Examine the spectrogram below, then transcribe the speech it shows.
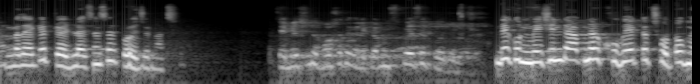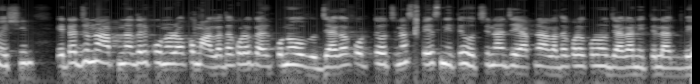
আপনাদেরকে ট্রেড লাইসেন্সের প্রয়োজন আছে? দেখুন মেশিনটা আপনার খুবই একটা ছোট মেশিন এটার জন্য আপনাদের কোনো রকম আলাদা করে কোনো জায়গা করতে হচ্ছে না স্পেস নিতে হচ্ছে না যে আপনার আলাদা করে কোনো জায়গা নিতে লাগবে।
